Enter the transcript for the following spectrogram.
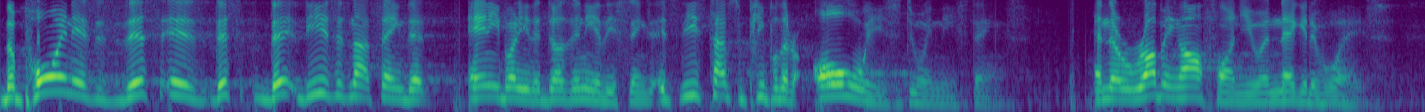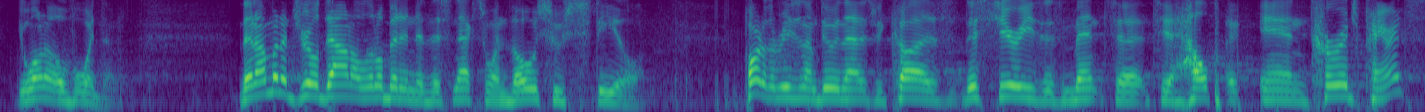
The point is, is this is this th- these is not saying that anybody that does any of these things. It's these types of people that are always doing these things. And they're rubbing off on you in negative ways. You want to avoid them. Then I'm going to drill down a little bit into this next one those who steal. Part of the reason I'm doing that is because this series is meant to, to help encourage parents.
